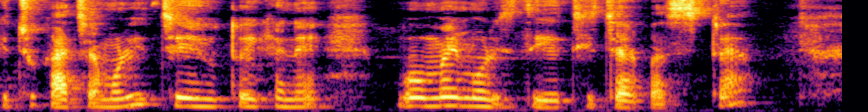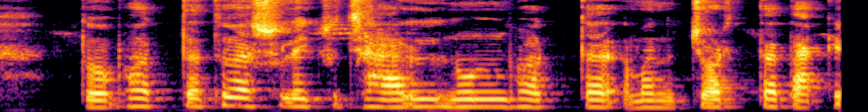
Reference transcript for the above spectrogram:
কিছু কাঁচামরিচ, যেহেতু এখানে বোম্বাই মরিচ দিয়েছি চার পাঁচটা তো ভর্তা তো আসলে একটু ঝাল, নুন ভর্তা মানে চর্তা তাকে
